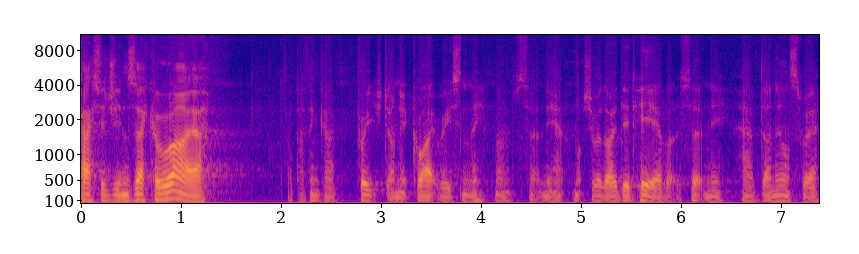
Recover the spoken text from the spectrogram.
passage in Zechariah. I think I preached on it quite recently. I'm certainly, not sure whether I did here, but I certainly have done elsewhere.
